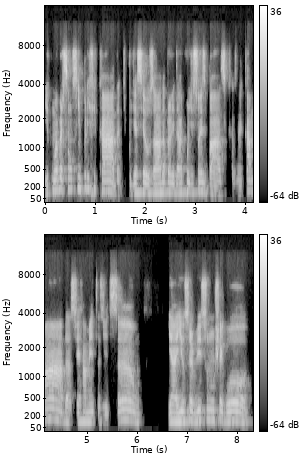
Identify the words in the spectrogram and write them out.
e com uma versão simplificada, que podia ser usada para lidar com condições básicas, né? camadas, ferramentas de edição, e aí o serviço não chegou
